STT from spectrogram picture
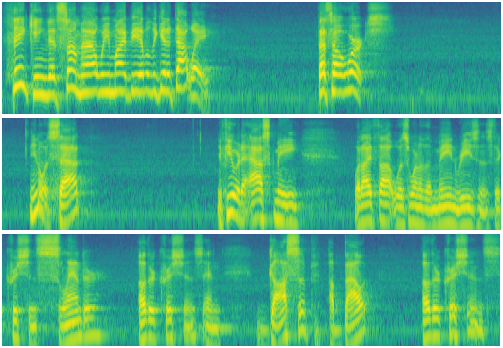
thinking that somehow we might be able to get it that way. That's how it works. You know what's sad? If you were to ask me what I thought was one of the main reasons that Christians slander other Christians and gossip about other Christians,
